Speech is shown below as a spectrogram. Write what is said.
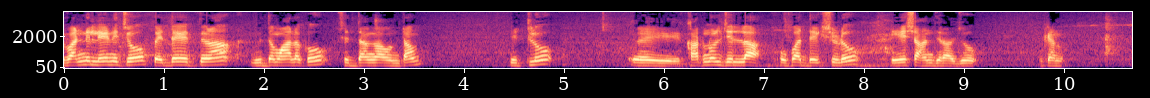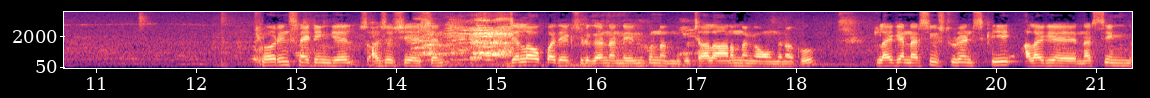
ఇవన్నీ లేనిచో పెద్ద ఎత్తున ఉద్యమాలకు సిద్ధంగా ఉంటాం. ఇట్లు ఈ కర్నూలు జిల్లా ఉపాధ్యక్షుడు ఏ శాంతిరాజు. ఓకేనా? ఫ్లోరెన్స్ నైటింగేల్ అసోసియేషన్ జిల్లా ఉపాధ్యక్షుడిగా నన్ను ఎన్నుకున్నందుకు చాలా ఆనందంగా ఉంది నాకు. అలాగే నర్సింగ్ స్టూడెంట్స్కి అలాగే నర్సింగ్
